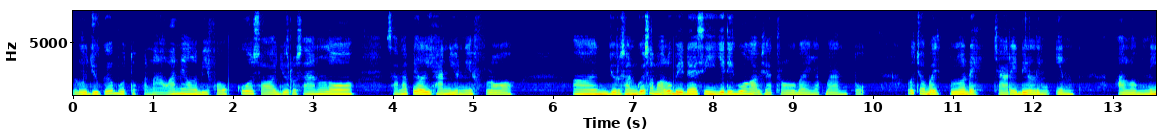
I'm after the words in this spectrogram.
lu juga butuh kenalan yang lebih fokus soal jurusan lo sama pilihan univ lo uh, jurusan gue sama lu beda sih jadi gue nggak bisa terlalu banyak bantu lu coba dulu deh cari di LinkedIn alumni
